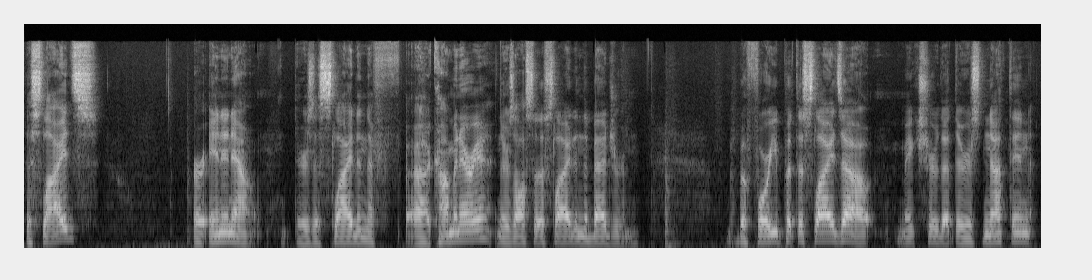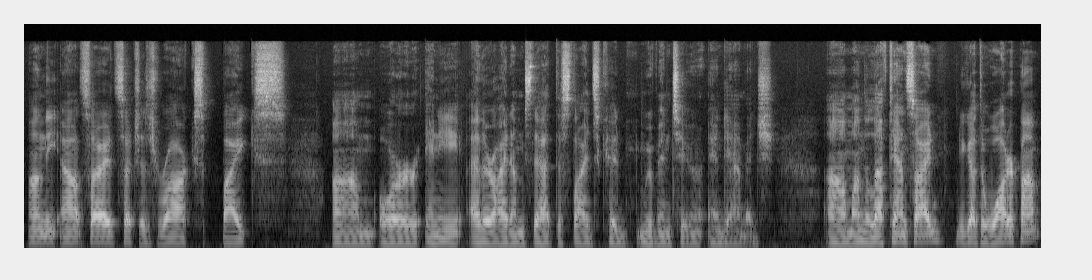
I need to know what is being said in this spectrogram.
The slides are in and out. There's a slide in the uh, common area, and there's also a slide in the bedroom. Before you put the slides out, make sure that there's nothing on the outside, such as rocks, bikes, um, or any other items that the slides could move into and damage. Um, on the left-hand side, you got the water pump.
